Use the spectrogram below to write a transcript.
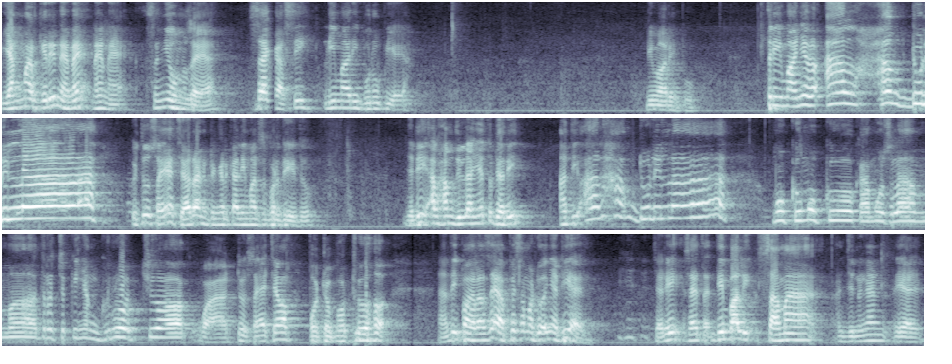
Yang parkirin nenek-nenek. Senyum saya. Saya kasih lima ribu rupiah. Lima ribu terimanya alhamdulillah. Itu saya jarang dengar kalimat seperti itu. Jadi alhamdulillahnya itu dari hati alhamdulillah. Moga-moga kamu selamat, rezekinya grojok. Waduh, saya jawab bodoh-bodoh. Nanti pahala saya habis sama doanya dia. Jadi saya timpali sama jenengan ya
